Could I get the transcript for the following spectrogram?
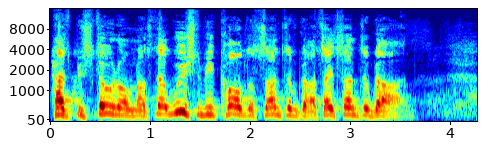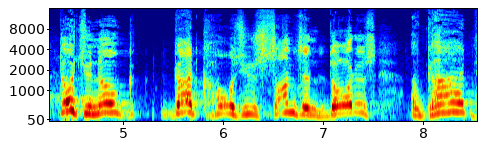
has bestowed on us that we should be called the sons of God. Say, sons of God. Don't you know God calls you sons and daughters of God?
